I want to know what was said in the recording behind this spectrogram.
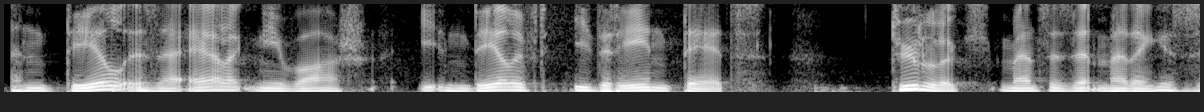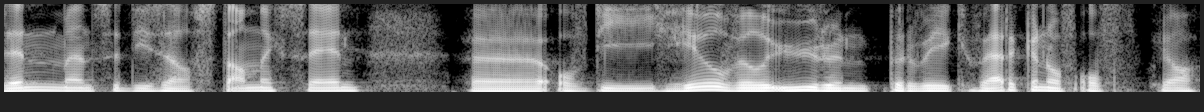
een deel is dat eigenlijk niet waar. Een deel heeft iedereen tijd. Tuurlijk, mensen zijn met een gezin, mensen die zelfstandig zijn, eh, of die heel veel uren per week werken, of, of ja,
